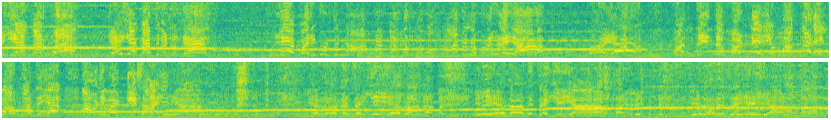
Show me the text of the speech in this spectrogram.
ஐயா கருப்பா ஏயா காத்துக்கிட்டு இருக்க? புள்ளைய பறி கொடுத்துட்டா காதல விழுகலையா? 别让她在阴阳别让她在阴阳。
